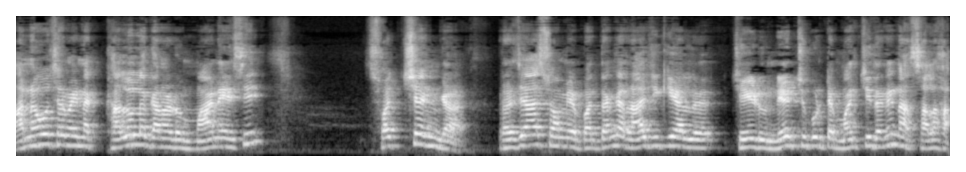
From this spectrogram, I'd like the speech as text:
అనవసరమైన కళలు కనడం మానేసి స్వచ్ఛంగా ప్రజాస్వామ్యబద్ధంగా రాజకీయాలు చేయడం నేర్చుకుంటే మంచిదని నా సలహా.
